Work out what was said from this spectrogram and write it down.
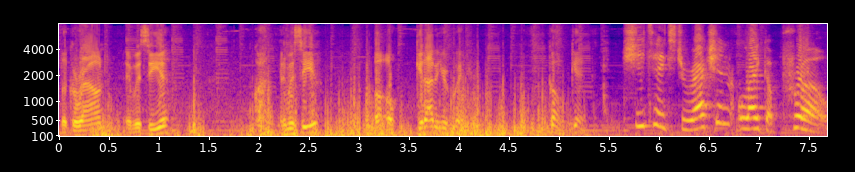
Look around. Anybody see you? Anybody see you? Uh oh. Get out of here quick. Go. Get. She takes direction like a pro.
